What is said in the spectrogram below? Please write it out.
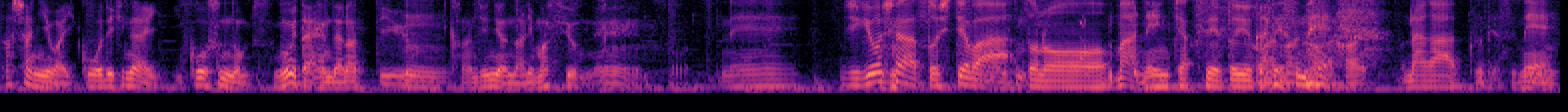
他社には移行できない移行するのもすごい大変だなっていう感じにはなりますよね。うん、そうですね事業者としてはそのまあ粘着性というかですね長くですね、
